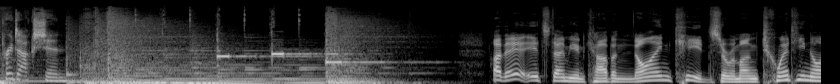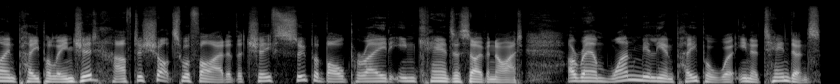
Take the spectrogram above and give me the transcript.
production. Hi there, it's Damien Carbon. Nine kids are among 29 people injured after shots were fired at the Chiefs Super Bowl parade in Kansas overnight. Around 1 million people were in attendance.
